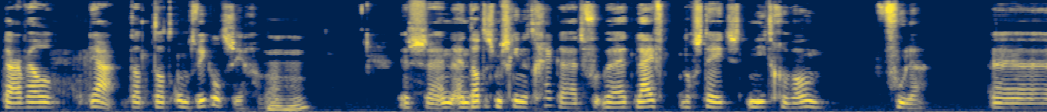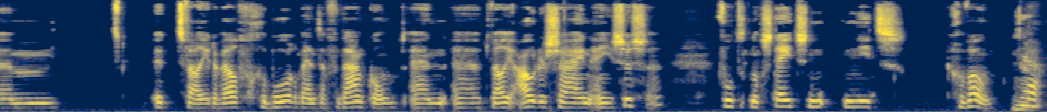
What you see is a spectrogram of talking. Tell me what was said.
daar wel, ja, dat, dat ontwikkelt zich gewoon. Mhm. Dus, eh, en, en dat is misschien het gekke, het, het blijft nog steeds niet gewoon voelen. Ehm, het, terwijl je er wel geboren bent en vandaan komt, en eh, terwijl je ouders zijn en je zussen, voelt het nog steeds ni- niet gewoon. Ja. Ja.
